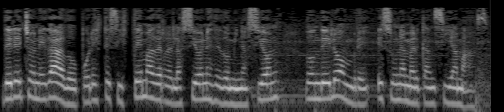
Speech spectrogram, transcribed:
derecho negado por este sistema de relaciones de dominación donde el hombre es una mercancía más.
